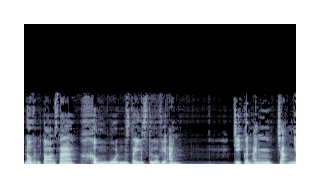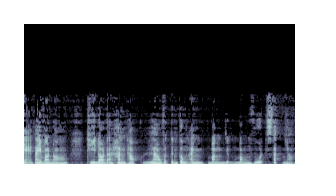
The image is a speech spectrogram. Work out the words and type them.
nó vẫn tỏ ra không muốn dây dưa với anh. Chỉ cần anh chạm nhẹ tay vào nó thì nó đã hằn học lao vào tấn công anh bằng những móng vuốt sắc nhọn.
